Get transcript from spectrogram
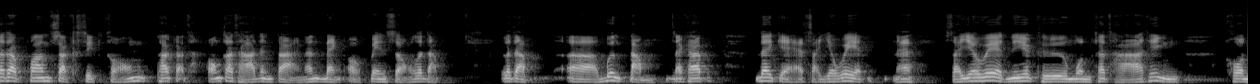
ระดับความศักดิ์สิทธิ์ของพระของคาถาต่างๆ นั้นแบ่งออกเป็นสองระดับระดับเบื้องต่ำนะครับ ได้แก่สายเวทนะ สายเวทนี้ก็คือมนต์คาถาที่คน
